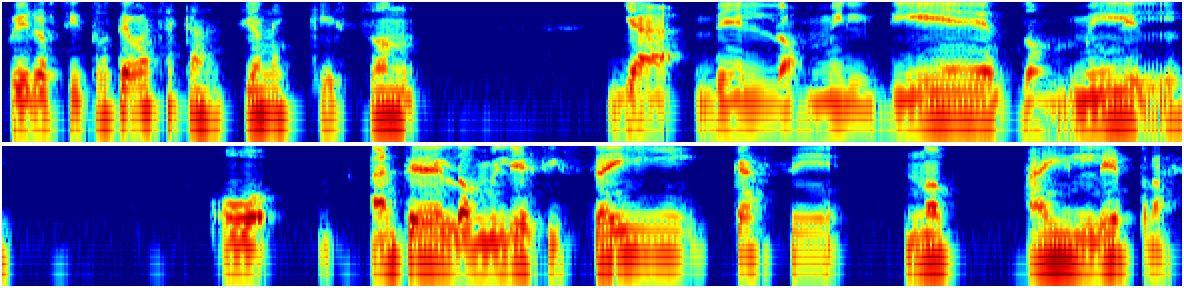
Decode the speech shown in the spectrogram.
Pero si tú te vas a canciones que son ya del 2010, 2000 o antes del 2016 casi no hay letras.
